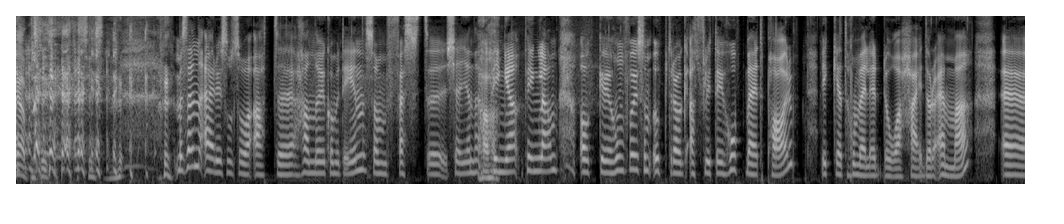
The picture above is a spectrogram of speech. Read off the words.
Ja, precis. precis. Men sen är det ju som så att eh, han har ju kommit in som festtjejen, Ja. Pinga, Pinglan, och eh, hon får ju som uppdrag att flytta ihop med ett par, vilket hon väljer då Haider och Emma. Eh,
